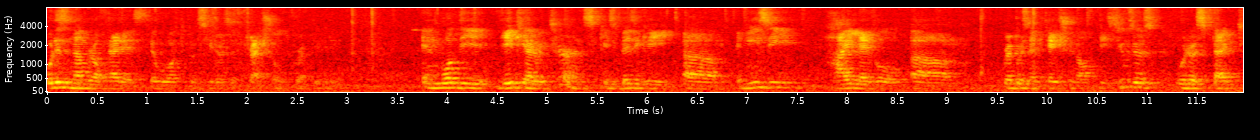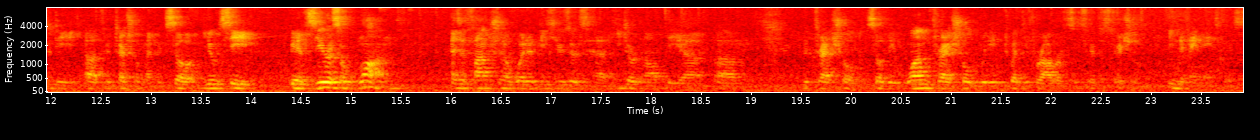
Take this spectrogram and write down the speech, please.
what is the number of edits that we want to consider as a threshold for activity. And what the, the API returns is basically um, an easy, high-level um, representation of these users with respect to the, uh, threshold metric. So you'll see we have zeros or one as a function of whether these users have hit or not the, uh, um, the threshold. So the one threshold within 24 hours since registration in the main namespace.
